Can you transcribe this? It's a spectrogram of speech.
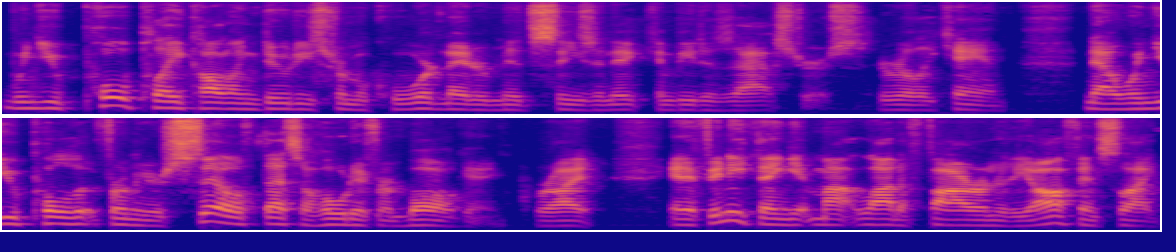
when you pull play calling duties from a coordinator midseason, it can be disastrous. It really can. Now, when you pull it from yourself, that's a whole different ballgame, right? And if anything, it might light a fire under the offense. Like,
